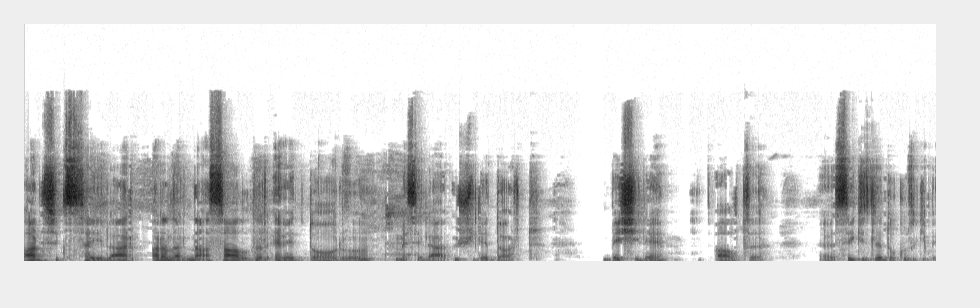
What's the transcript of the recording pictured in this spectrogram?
Ardışık sayılar aralarında asaldır. Evet doğru. Mesela 3 ile 4, 5 ile 6, 8 ile 9 gibi.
